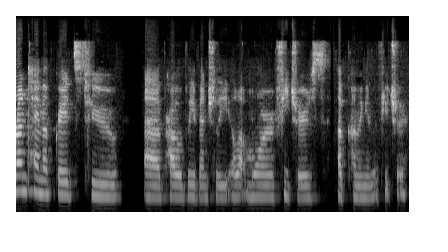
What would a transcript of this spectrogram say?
runtime upgrades to uh, probably eventually a lot more features upcoming in the future.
